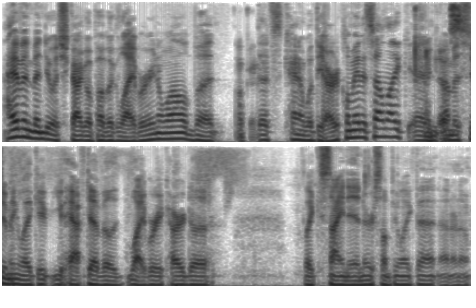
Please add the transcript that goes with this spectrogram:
I haven't been to a Chicago Public Library in a while, but Okay. that's kind of what the article made it sound like. And I'm assuming like you have to have a library card to like sign in or something like that. I don't know.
